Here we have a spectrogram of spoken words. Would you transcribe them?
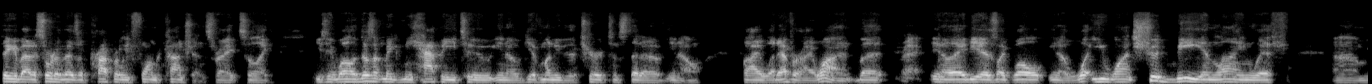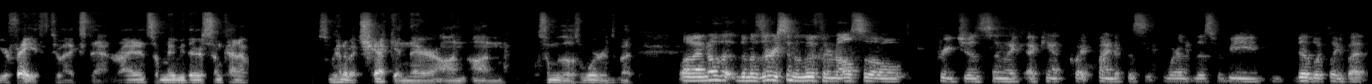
think about it sort of as a properly formed conscience, right? So, like you say, well, it doesn't make me happy to you know give money to the church instead of you know buy whatever I want, but Right. you know the idea is like, well, you know what you want should be in line with um, your faith to an extent, right? And so maybe there's some kind of some kind of a check in there on on some of those words, but Well, I know that the Missouri Synod Lutheran also preaches, and I, I can't quite find if this is where this would be biblically, but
